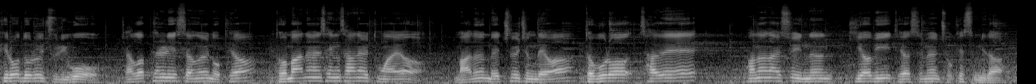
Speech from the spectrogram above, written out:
피로도를 줄이고 작업 편리성을 높여 더 많은 생산을 통하여 많은 매출 증대와 더불어 사회에 환원할 수 있는 기업이 되었으면 좋겠습니다.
